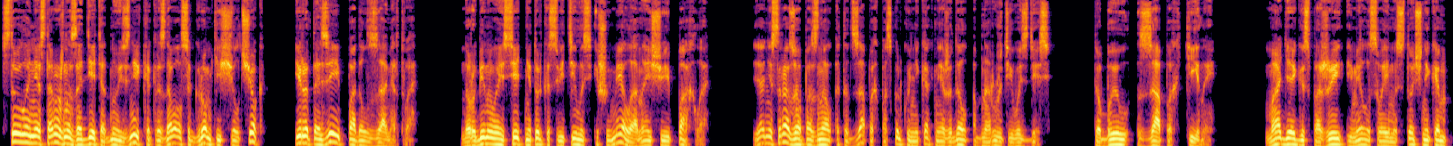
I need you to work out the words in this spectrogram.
Стоило неосторожно задеть одну из них, как раздавался громкий щелчок, и ротозей падал замертво. Но рубиновая сеть не только светилась и шумела, она еще и пахла. Я не сразу опознал этот запах, поскольку никак не ожидал обнаружить его здесь. То был запах кины. Магия госпожи имела своим источником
